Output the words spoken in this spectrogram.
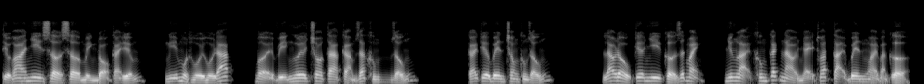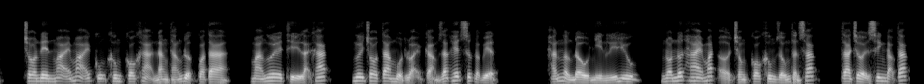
Tiểu a nhi sờ sờ mình đỏ cái hiếm nghĩ một hồi hồi đáp, bởi vì ngươi cho ta cảm giác không giống. Cái kia bên trong không giống. Lao đầu kia nhi cờ rất mạnh, nhưng lại không cách nào nhảy thoát tại bên ngoài bàn cờ, cho nên mãi mãi cũng không có khả năng thắng được qua ta, mà ngươi thì lại khác, ngươi cho ta một loại cảm giác hết sức đặc biệt. Hắn ngẩng đầu nhìn lý hưu non nớt hai mắt ở trong co không giống thần sắc, ta trời sinh đạo tắc,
